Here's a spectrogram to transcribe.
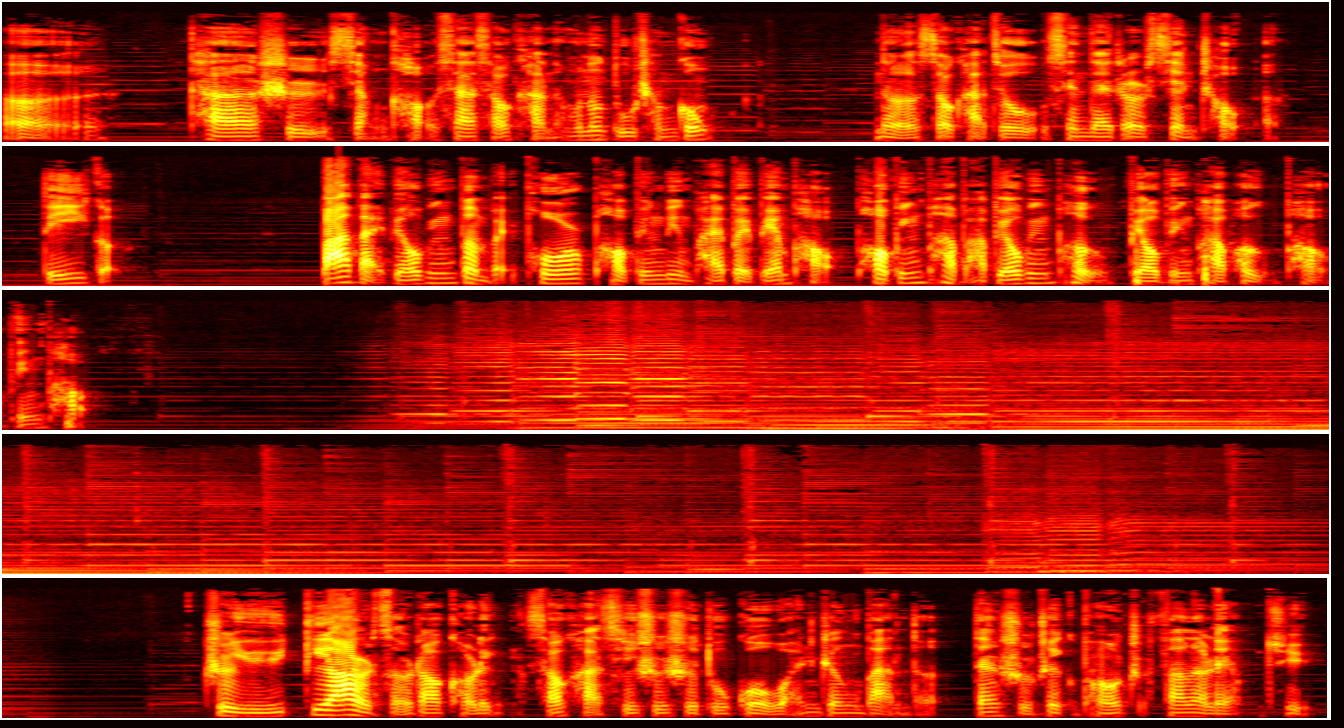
呃，他是想考一下小卡能不能读成功。那小卡就先在这儿献丑了。第一个，八百标兵奔北坡，炮兵并排北边跑，炮兵怕把标兵碰，标兵怕碰炮兵跑。至于第二则绕口令，小卡其实是读过完整版的，但是这个朋友只翻了两句。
